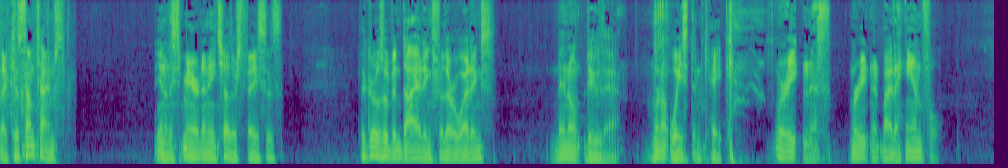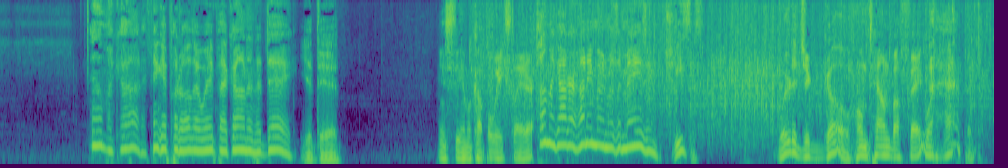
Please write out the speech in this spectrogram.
like, because sometimes, you know, they smear it in each other's faces. The girls have been dieting for their weddings. They don't do that. We're not wasting cake. We're eating this. We're eating it by the handful. Oh my God! I think I put all that weight back on in a day. You did. You see him a couple weeks later. Oh my God! Our honeymoon was amazing. Jesus. Where did you go? Hometown buffet? What happened?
